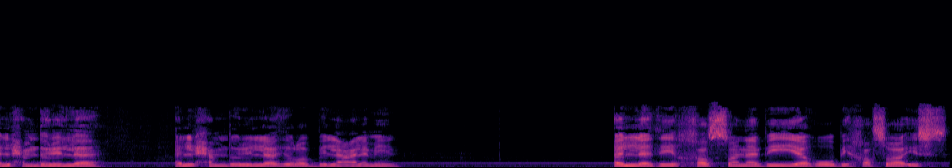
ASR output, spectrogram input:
الحمد لله الحمد لله رب العالمين الذي خص نبيه بخصائص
